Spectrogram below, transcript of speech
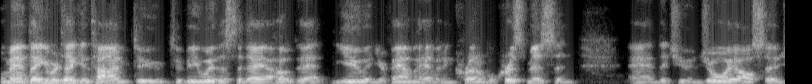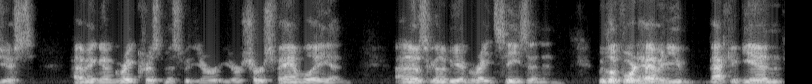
Well, man, thank you for taking time to to be with us today. I hope that you and your family have an incredible Christmas and and that you enjoy also just having a great Christmas with your your church family. And I know it's going to be a great season. And we look forward to having you back again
